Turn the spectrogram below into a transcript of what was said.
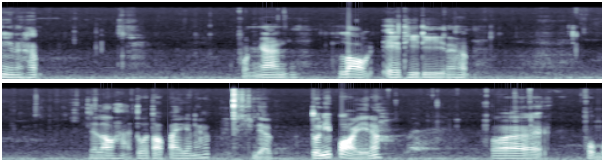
นี่นะครับ ผลงานลอก ATD นะครับ เดี๋ยวเราหาตัวต่อไปกันนะครับ เดี๋ยวตัวนี้ปล่อยเนาะเพราะว่าผม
